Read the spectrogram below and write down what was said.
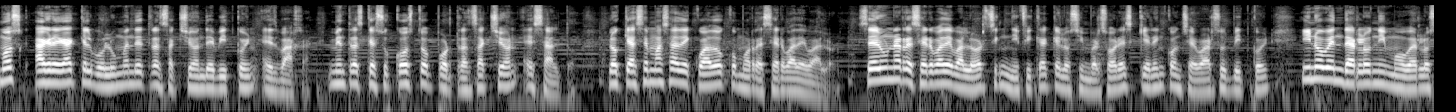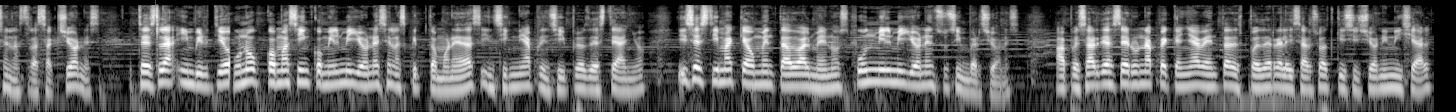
Musk agrega que el volumen de transacción de Bitcoin es baja, mientras que su costo por transacción es alto lo que hace más adecuado como reserva de valor. Ser una reserva de valor significa que los inversores quieren conservar sus Bitcoin y no venderlos ni moverlos en las transacciones. Tesla invirtió 1,5 mil millones en las criptomonedas insignia a principios de este año y se estima que ha aumentado al menos un mil millones en sus inversiones a pesar de hacer una pequeña venta después de realizar su adquisición inicial,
